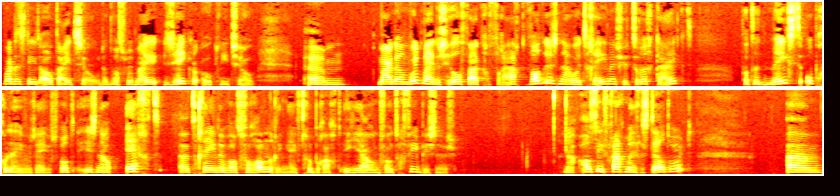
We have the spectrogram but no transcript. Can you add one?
Maar dat is niet altijd zo. Dat was bij mij zeker ook niet zo. Um, maar dan wordt mij dus heel vaak gevraagd: wat is nou hetgeen, als je terugkijkt, wat het meeste opgeleverd heeft? Wat is nou echt hetgene wat verandering heeft gebracht in jouw fotografiebusiness? Nou, als die vraag mij gesteld wordt, um,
